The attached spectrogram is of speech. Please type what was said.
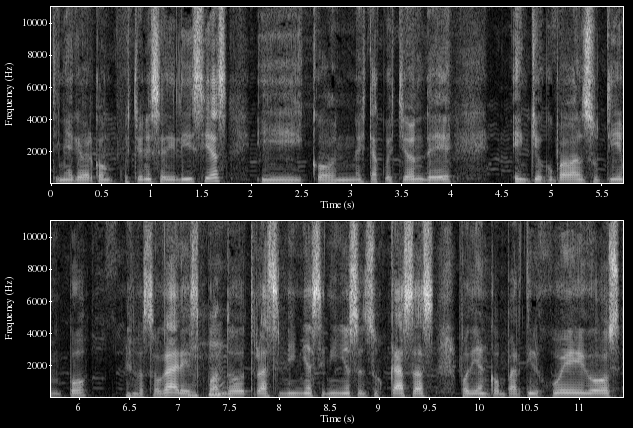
tenía que ver con cuestiones edilicias y con esta cuestión de en qué ocupaban su tiempo en los hogares, cuando otras niñas y niños en sus casas podían compartir juegos,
